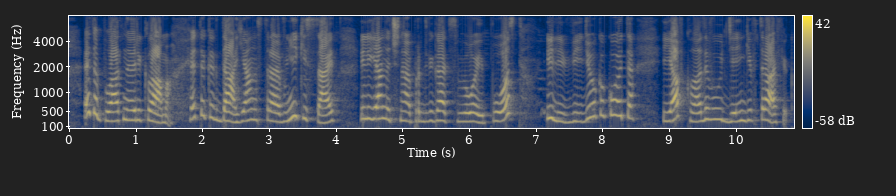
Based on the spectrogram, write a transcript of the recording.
– это платная реклама. Это когда я настраиваю некий сайт, или я начинаю продвигать свой пост, или видео какое-то, я вкладываю деньги в трафик.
